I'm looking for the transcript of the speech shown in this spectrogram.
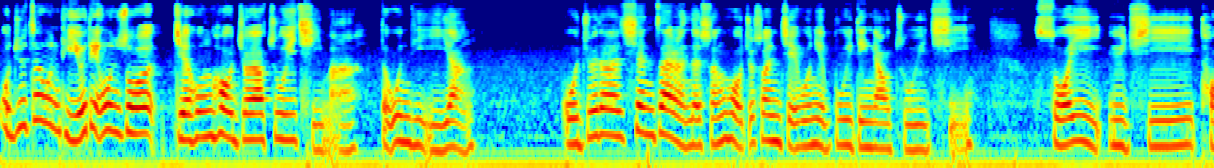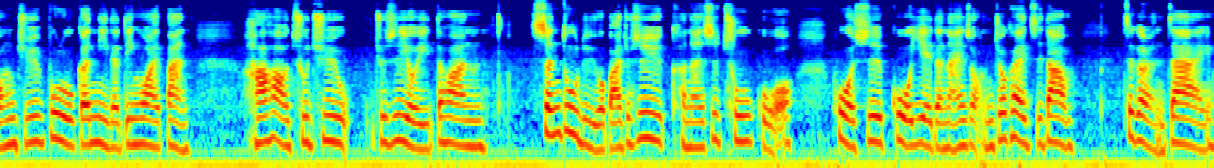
我觉得这问题有点问说结婚后就要住一起吗的问题一样。我觉得现在人的生活，就算结婚也不一定要住一起。所以，与其同居，不如跟你的另外一半好好出去，就是有一段深度旅游吧，就是可能是出国或者是过夜的那一种，你就可以知道这个人在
